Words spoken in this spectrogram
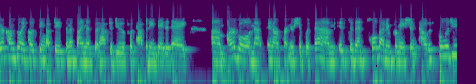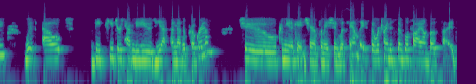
they're constantly posting updates and assignments that have to do with what's happening day to day. Um, Our goal in that in our partnership with them is to then pull that information out of Schoology without the teachers having to use yet another program to communicate and share information with families. So we're trying to simplify on both sides.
